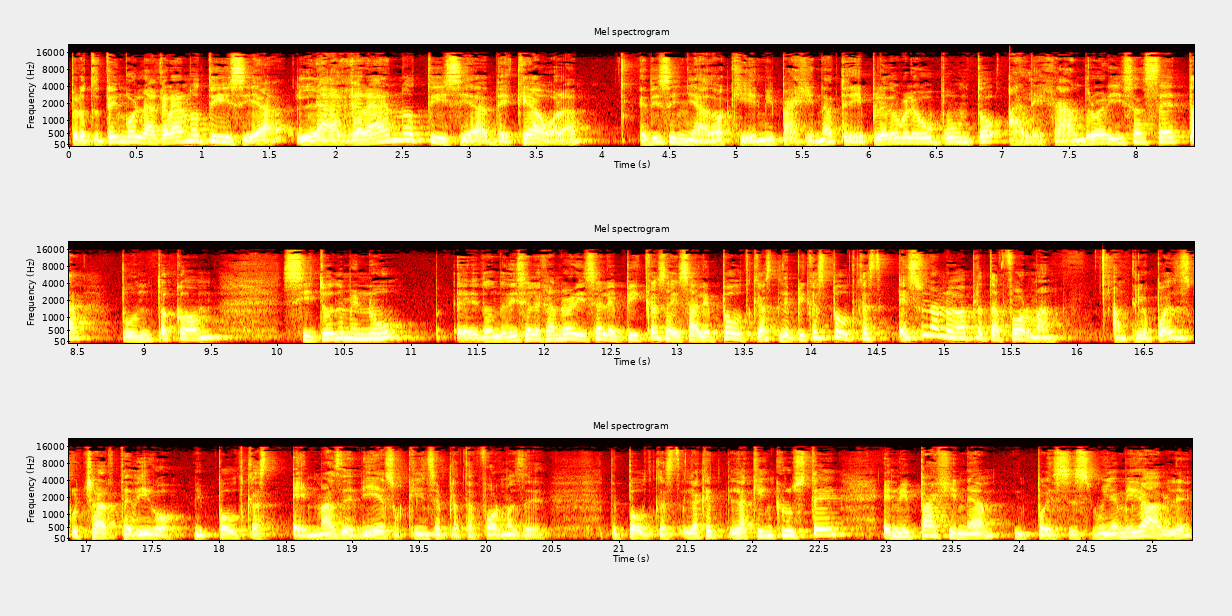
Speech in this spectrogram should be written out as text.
pero te tengo la gran noticia, la gran noticia de que ahora he diseñado aquí en mi página www.alejandroarizaz.com. Si tú en el menú eh, donde dice Alejandro Ariza, le picas, ahí sale podcast, le picas podcast. Es una nueva plataforma, aunque lo puedes escuchar, te digo, mi podcast en más de 10 o 15 plataformas de, podcast. La que, la que incrusté en mi página, pues es muy amigable.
